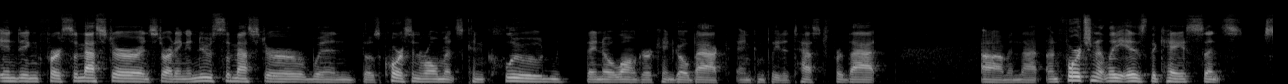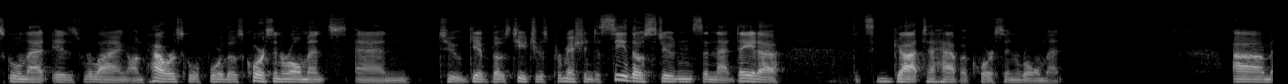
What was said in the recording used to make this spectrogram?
ending first semester and starting a new semester when those course enrollments conclude they no longer can go back and complete a test for that. Um, and that unfortunately is the case since schoolnet is relying on powerschool for those course enrollments and to give those teachers permission to see those students and that data it's got to have a course enrollment um,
